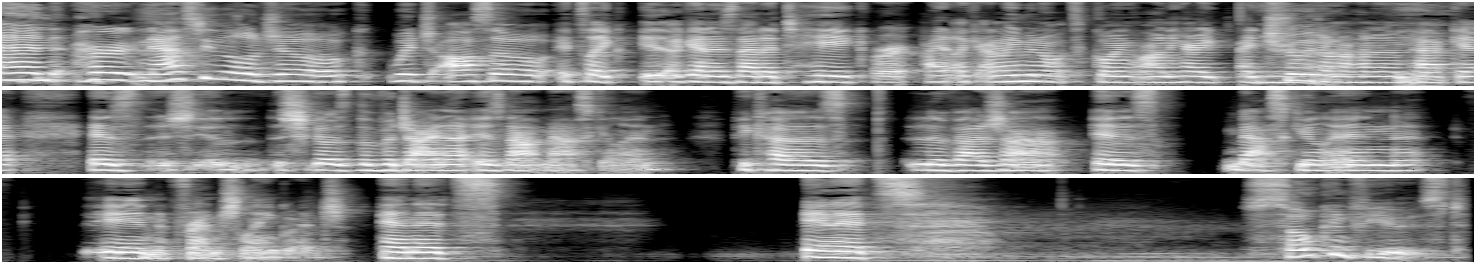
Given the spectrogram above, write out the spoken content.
And her nasty little joke, which also it's like again, is that a take or I like I don't even know what's going on here. I, I truly don't know how to unpack it. Is she, she goes the vagina is not masculine because le vagin is masculine in French language, and it's and it's so confused.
